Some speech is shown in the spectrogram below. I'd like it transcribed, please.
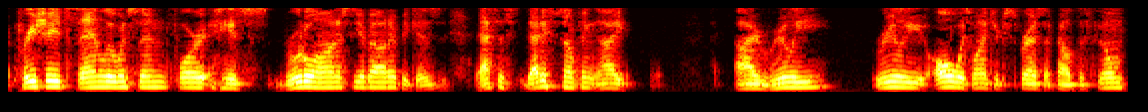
appreciate Sam Levinson for his brutal honesty about it because that's that is something I I really really always wanted to express about the film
